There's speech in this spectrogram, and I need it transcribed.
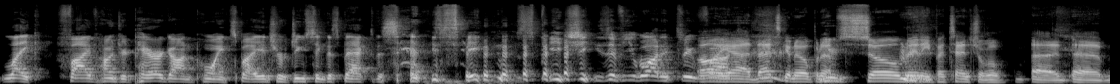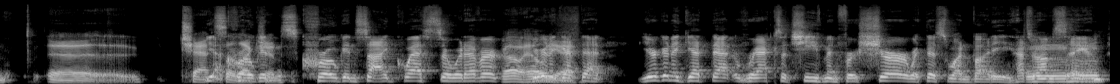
like 500 Paragon points by introducing this back to the Satan species if you wanted to. Oh Fox. yeah, that's going to open up so many potential uh, um, uh, chat yeah, selections. Krogan, Krogan side quests or whatever. Oh, hell You're gonna yeah. get that. You're gonna get that Wrex achievement for sure with this one, buddy. That's what I'm Mhm. saying.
